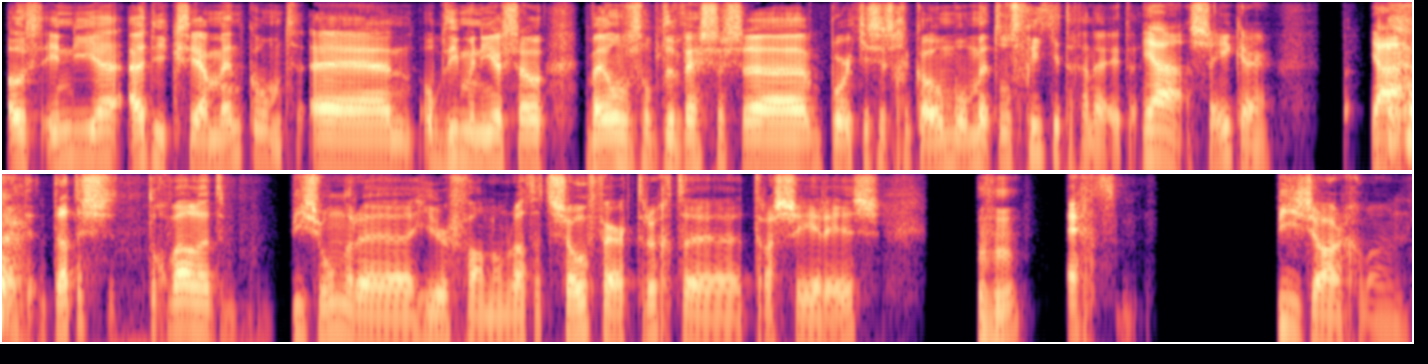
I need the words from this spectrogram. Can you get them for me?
Oost-Indië, uit die Xiamen komt. En op die manier zo bij ons op de westerse bordjes is gekomen om met ons frietje te gaan eten. Ja, zeker. Ja, dat is toch wel het bijzondere hiervan, omdat het zo ver terug te traceren is. Mhm. Echt bizar gewoon.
